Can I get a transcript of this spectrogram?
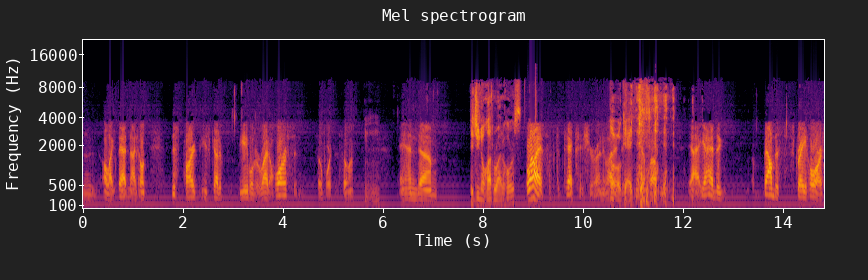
and all like that. And I don't. This part, he's got to be able to ride a horse and so forth and so on. hmm And um, Did you know how to ride a horse? well, I to Texas, sure, I knew how Oh, okay. I I had to found this stray horse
